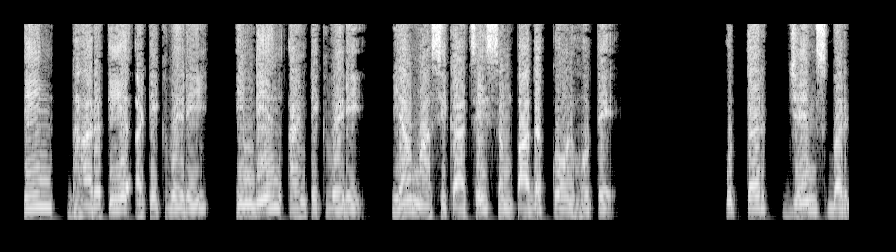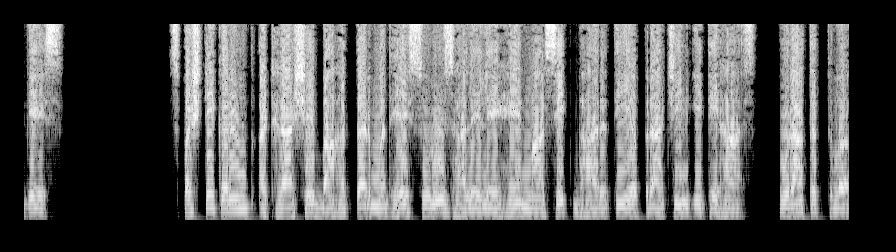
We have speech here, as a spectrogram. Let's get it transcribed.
तीन भारतीय अटिकवेरी इंडियन अँटिकवेरी या मासिकाचे संपादक कोण होते? उत्तर जेम्स बर्गेस. स्पष्टीकरण अठराशे बहात्तरमध्ये सुरू झालेले हे मासिक भारतीय प्राचीन इतिहास पुरातत्व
